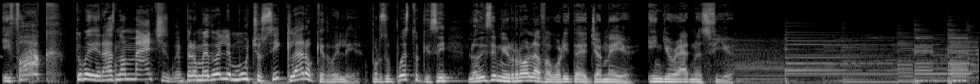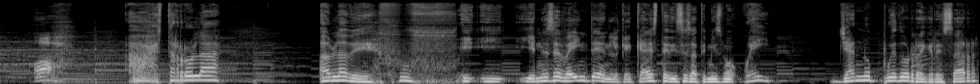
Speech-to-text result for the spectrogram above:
Y fuck, tú me dirás, no manches, güey, pero me duele mucho. Sí, claro que duele. Por supuesto que sí. Lo dice mi rola favorita de John Mayer, In Your Atmosphere. Oh, ah, esta rola habla de... y- y en ese 20 en el que caes te dices a ti mismo, güey, ya no puedo regresar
